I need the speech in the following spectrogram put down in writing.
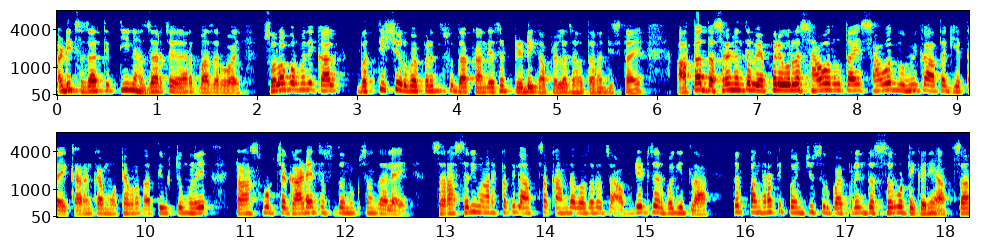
अडीच हजार ते तीन हजारच्या घरात बाजारभाव आहे सोलापूरमध्ये काल बत्तीसशे रुपयापर्यंत सुद्धा कांद्याचं ट्रेडिंग आपल्याला धावताना दिसत आहे. आता दसऱ्यानंतर व्यापारी वर्ग सावध होत आहे सावध भूमिका आता घेत आहे कारण का मोठ्या प्रमाणात अतिवृष्टीमुळे ट्रान्सपोर्टच्या गाड्यांचं सुद्धा नुकसान झालं आहे. सरासरी महाराष्ट्रातील आजचा कांदा बाजाराचा अपडेट जर बघितला तर पंधरा ते पंचवीस रुपयापर्यंत सर्व ठिकाणी आजचा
